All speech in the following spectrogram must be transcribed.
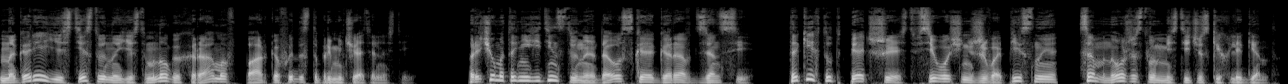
На горе, естественно, есть много храмов, парков и достопримечательностей. Причем это не единственная даосская гора в Цзянси. Таких тут 5-6, все очень живописные, со множеством мистических легенд.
